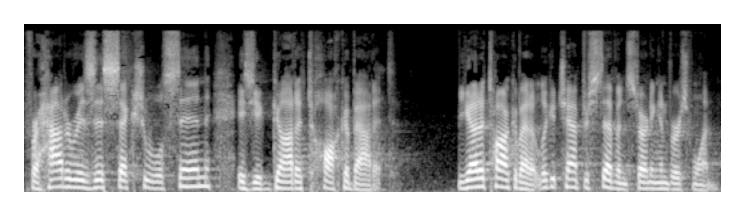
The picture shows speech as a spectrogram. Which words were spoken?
for how to resist sexual sin is you got to talk about it. You got to talk about it. Look at chapter 7, starting in verse 1.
